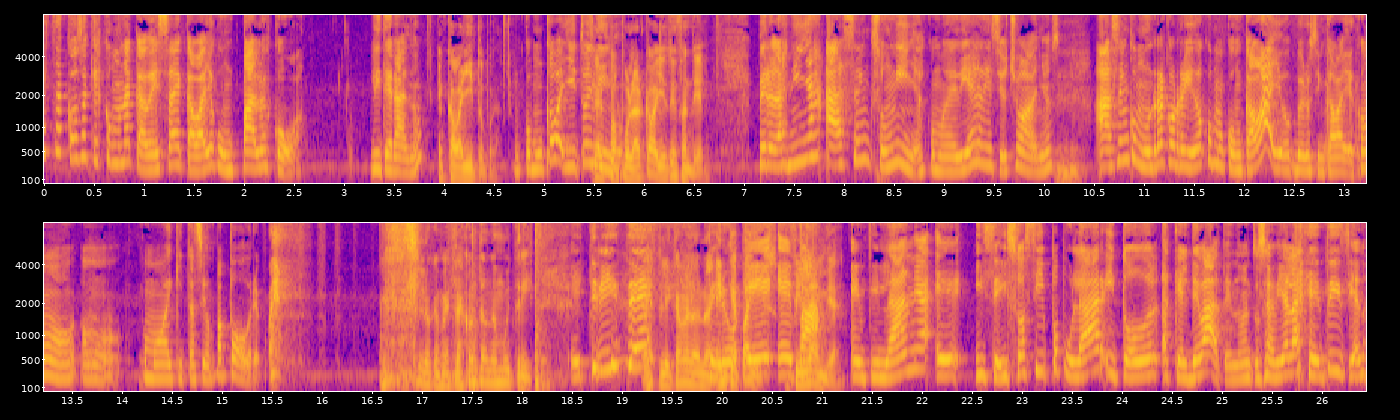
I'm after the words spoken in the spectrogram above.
esta cosa que es como una cabeza de caballo con un palo escoba? Literal, ¿no? El caballito, pues. Como un caballito de El niño. popular caballito infantil. Pero las niñas hacen, son niñas como de 10 a 18 años, hacen como un recorrido como con caballo, pero sin caballo, es como, como, como equitación para pobre, pues. Lo que me estás contando es muy triste. Es triste. Explícamelo, ¿no? ¿En qué país? eh, Finlandia. En Finlandia, eh, y se hizo así popular y todo el- aquel debate, ¿no? Entonces había la gente diciendo,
